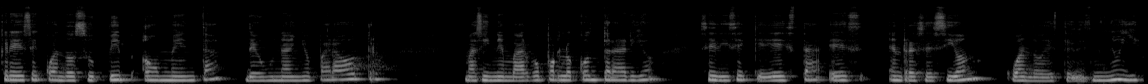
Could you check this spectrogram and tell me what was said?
crece cuando su PIB aumenta de un año para otro. Mas, sin embargo, por lo contrario, se dice que esta es en recesión cuando éste disminuye.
